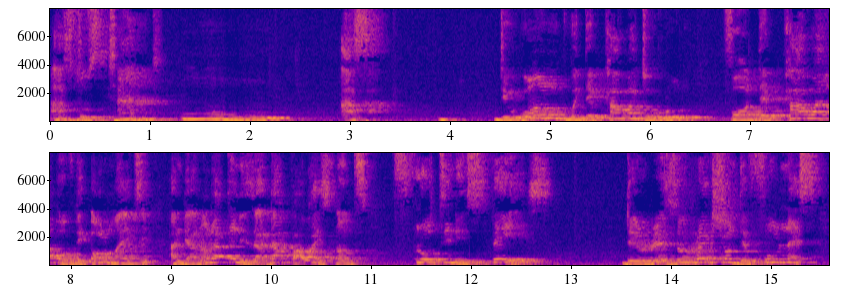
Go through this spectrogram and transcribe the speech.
has to stand as the one with the power to rule for the power of the Almighty. And the another thing is that that power is not floating in space. The resurrection, the fullness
